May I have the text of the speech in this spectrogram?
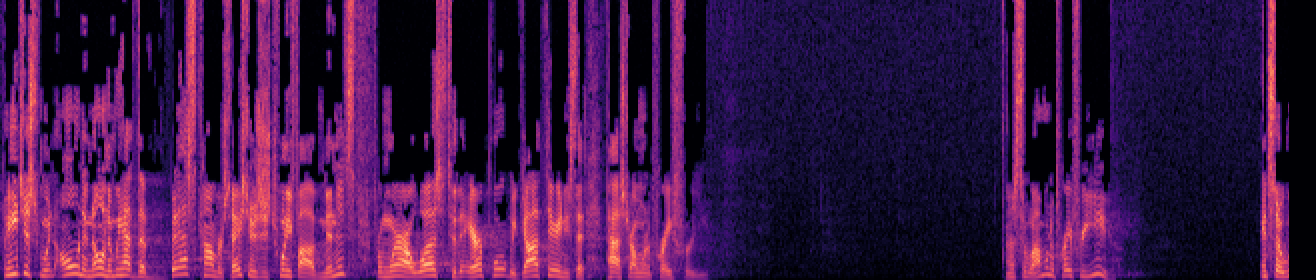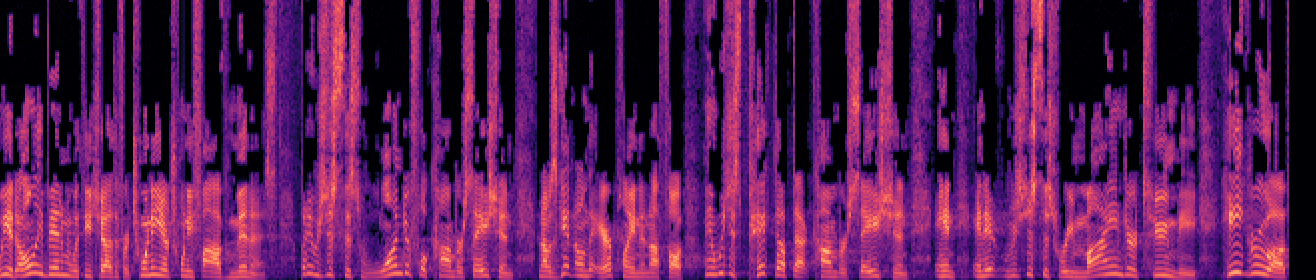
But he just went on and on, and we had the best conversation. It was just 25 minutes from where I was to the airport. We got there, and he said, Pastor, I want to pray for you. And I said, Well, I want to pray for you. And so we had only been with each other for 20 or 25 minutes, but it was just this wonderful conversation. And I was getting on the airplane and I thought, man, we just picked up that conversation. And, and it was just this reminder to me. He grew up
